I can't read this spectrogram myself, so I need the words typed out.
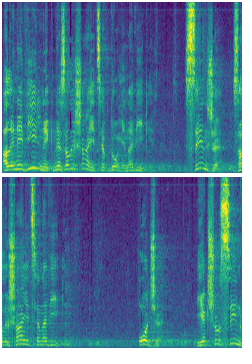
Але невільник не залишається в домі навіки. Син же залишається навіки. Отже, якщо син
